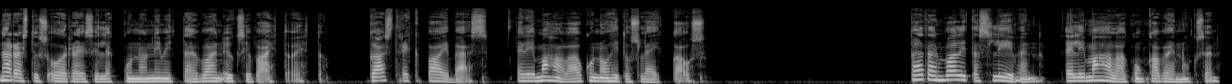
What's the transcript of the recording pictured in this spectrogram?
Närästysoireisille kun on nimittäin vain yksi vaihtoehto. Gastric bypass, eli mahalaukun ohitusleikkaus. Päätän valita sliiven, eli mahalaukun kavennuksen,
